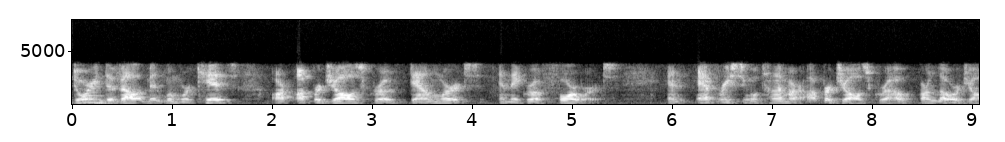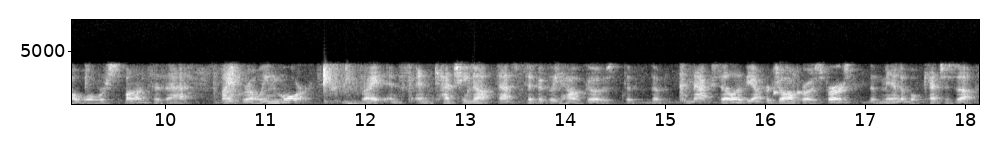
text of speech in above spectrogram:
during development when we're kids, our upper jaws grow downwards and they grow forwards. And every single time our upper jaws grow, our lower jaw will respond to that by growing more, mm-hmm. right? And, and catching up. That's typically how it goes. The, the maxilla, the upper jaw grows first, the mandible catches up.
